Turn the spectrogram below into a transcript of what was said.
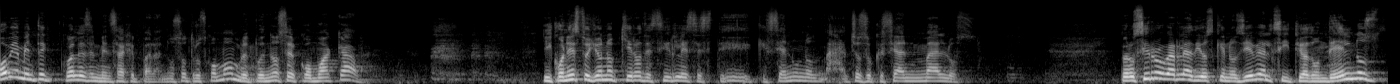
Obviamente, ¿cuál es el mensaje para nosotros como hombres? Pues no ser como acaba. Y con esto yo no quiero decirles este, que sean unos machos o que sean malos. Pero sí rogarle a Dios que nos lleve al sitio a donde Él nos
